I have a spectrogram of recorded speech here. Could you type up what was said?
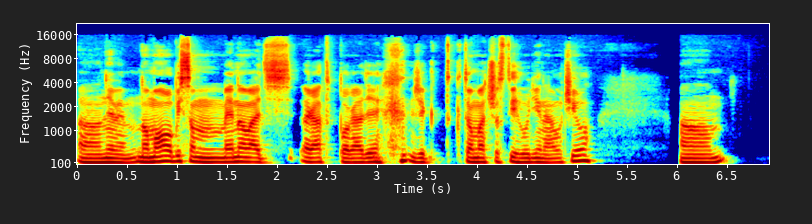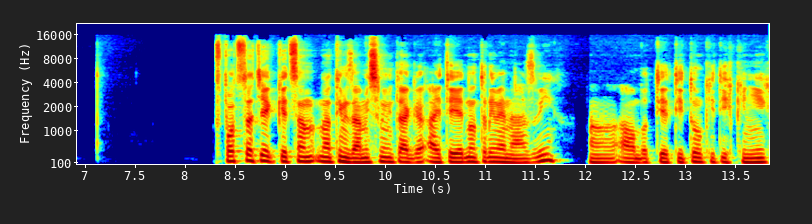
Uh, neviem, no mohol by som menovať rád po rade, že kto ma čo z tých ľudí naučil. Um, v podstate, keď sa nad tým zamyslím, tak aj tie jednotlivé názvy alebo tie titulky tých kníh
